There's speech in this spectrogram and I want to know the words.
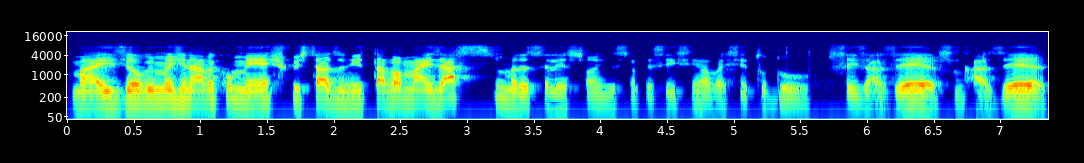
mas eu imaginava que o México e os Estados Unidos estavam mais acima das seleções. Assim, eu pensei assim, ó, vai ser tudo 6 a 0 5 a 0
